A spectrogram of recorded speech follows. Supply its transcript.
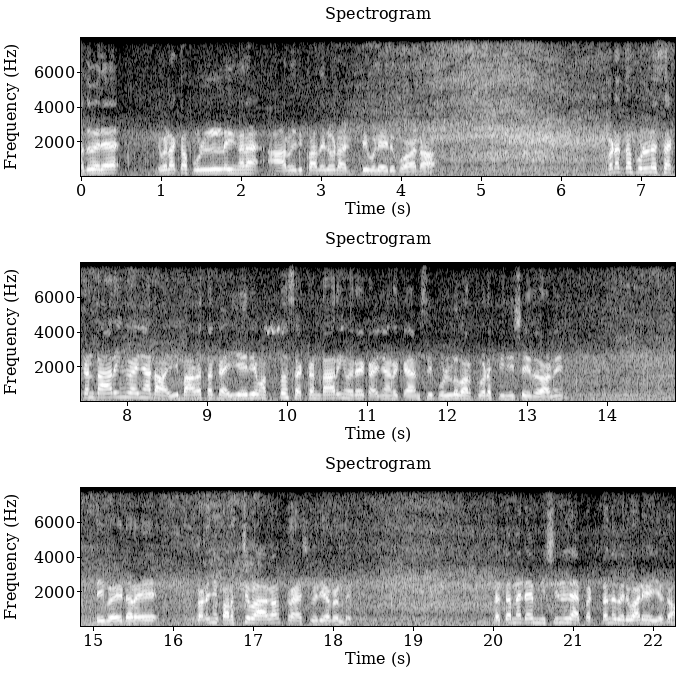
അതുവരെ ഇവിടെയൊക്കെ ഫുള്ള് ഇങ്ങനെ ആറുവരിപ്പാതയിലൂടെ അടിപൊളിയായിട്ട് പോകാട്ടോ. ഇവിടെയൊക്കെ ഫുള്ള് സെക്കൻഡ് ടാറിങ് കഴിഞ്ഞാട്ടോ ഈ ഭാഗത്തൊക്കെ. ഈ ഏരിയ മൊത്തം സെക്കൻഡ് ടാറിങ് വരെ കഴിഞ്ഞാണ് ക്യാംസി ഫുള്ള് വർക്ക് ഇവിടെ ഫിനിഷ് ചെയ്തതാണ്. ഡിവൈഡർ ഇവിടെ കുറച്ച് ഭാഗം ക്രാഷ് ബരിയർ ഉണ്ട്. ഇതൊക്കെ മറ്റേ മെഷീനിലെ പെട്ടെന്ന് പരിപാടി കഴിയട്ടോ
